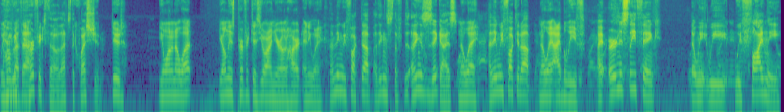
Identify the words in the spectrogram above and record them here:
We are we about that. perfect though? That's the question. Dude, you want to know what? You're only as perfect as you are in your own heart anyway. I think we fucked up. I think this is the. I think this is it, guys. No way. I think we fucked it up. No way, I believe. I earnestly think that we we we finally,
